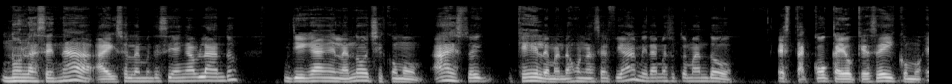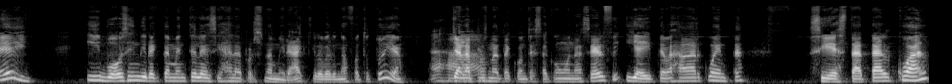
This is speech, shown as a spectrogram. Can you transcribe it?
no le haces nada. Ahí solamente siguen hablando, llegan en la noche como, ah, estoy, ¿qué? Le mandas una selfie, ah, mira, me estoy tomando esta coca, yo qué sé, y como, hey. Y vos indirectamente le decís a la persona, mira, quiero ver una foto tuya. Ajá. Ya la persona te contesta con una selfie y ahí te vas a dar cuenta si está tal cual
